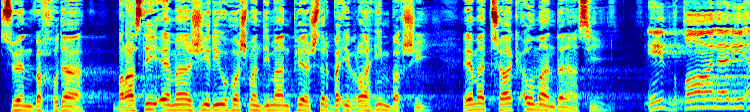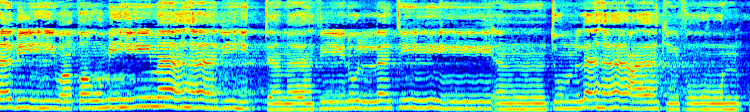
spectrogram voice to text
سوێن بە خوددا بەڕاستی ئێمە ژیری و هۆشمەندیمان پێشتر بە ئیبراهیم بەخشی. ئێمە چاک ئەومان دەناسی. إذ قال لأبيه وقومه ما هذه التماثيل التي أنتم لها عاكفون؟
